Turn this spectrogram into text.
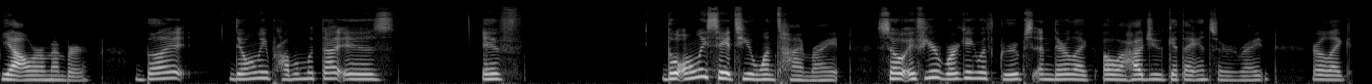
yeah, I'll remember. But the only problem with that is if they'll only say it to you one time, right? So if you're working with groups and they're like, "Oh, how'd you get that answer?" right? Or like,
